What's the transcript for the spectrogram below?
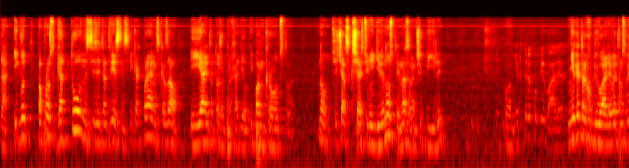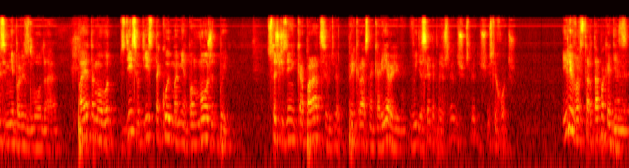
Да. И вот вопрос готовности взять ответственность. И как правильно сказал, и я это тоже проходил, и банкротство. Ну, сейчас, к счастью, не 90-е, нас раньше били. Вот. Некоторых убивали. Некоторых убивали, в этом смысле мне повезло, да. Поэтому вот здесь вот есть такой момент, он может быть. С точки зрения корпорации у тебя прекрасная карьера, и выйдя с этой, пойдешь следующую, следующую, если хочешь. Или во стартап-академию.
